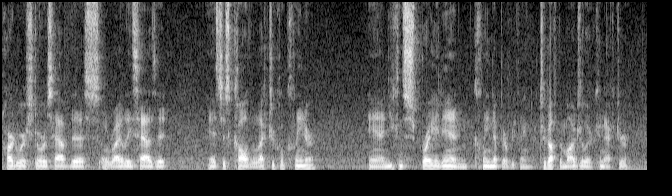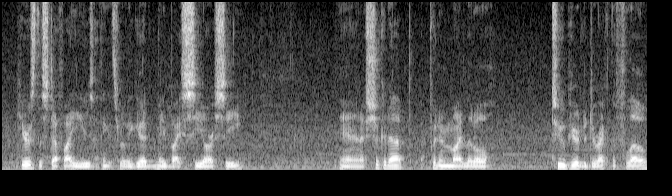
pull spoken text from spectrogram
Hardware stores have this. O'Reilly's has it. And it's just called electrical cleaner. And you can spray it in, clean up everything. I took off the modular connector. Here's the stuff I use. I think it's really good, made by CRC. And I shook it up. I put in my little tube here to direct the flow.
